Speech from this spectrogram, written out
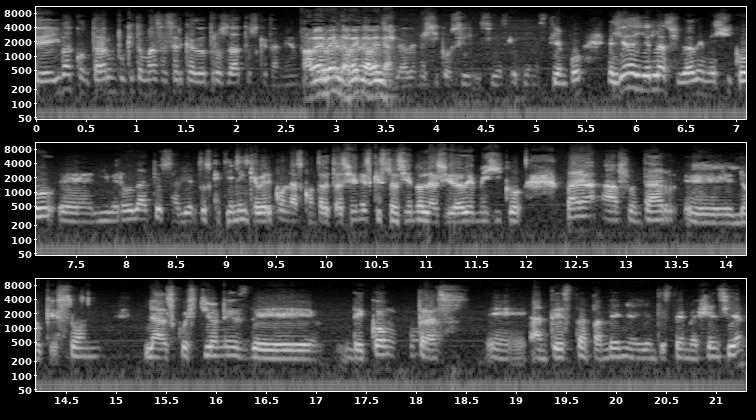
te iba a contar un poquito más acerca de otros datos que también... A ver, venga, venga, venga. Ciudad de México, sí, sí, es que tienes tiempo. El día de ayer la Ciudad de México eh, liberó datos abiertos que tienen que ver con las contrataciones que está haciendo la Ciudad de México para afrontar eh, lo que son las cuestiones de, compras eh, ante esta pandemia y ante esta emergencia.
